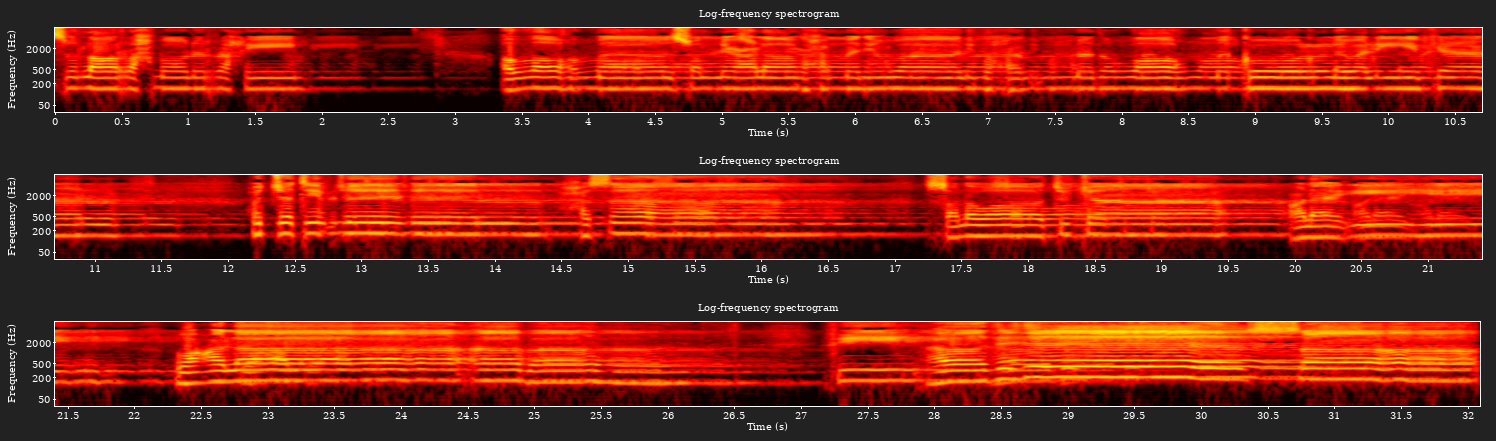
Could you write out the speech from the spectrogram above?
بسم الله الرحمن الرحيم. اللهم صل على محمد وآل محمد. اللهم كن لوليك الحجة ابن الحسن. صلواتك عليه وعلى آبائه. في هذه الصلاة.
